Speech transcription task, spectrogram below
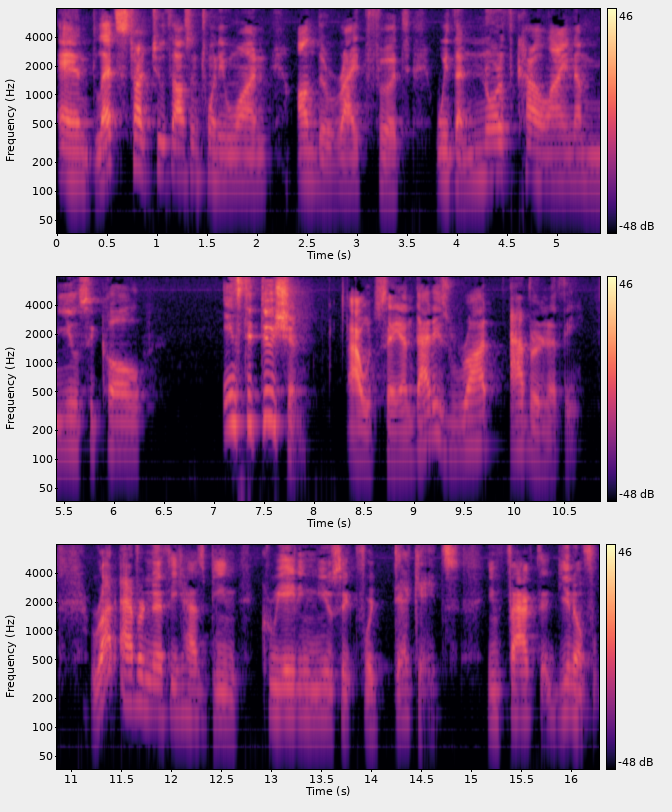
And let's start 2021 on the right foot with a North Carolina musical institution, I would say, and that is Rod Abernethy. Rod Abernethy has been creating music for decades. In fact, you know, for,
